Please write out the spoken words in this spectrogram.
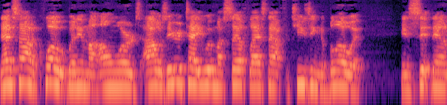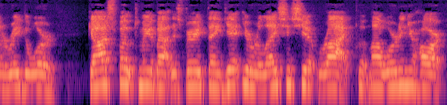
That's not a quote, but in my own words, I was irritated with myself last night for choosing to blow it and sit down to read the Word. God spoke to me about this very thing. Get your relationship right. Put my word in your heart,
